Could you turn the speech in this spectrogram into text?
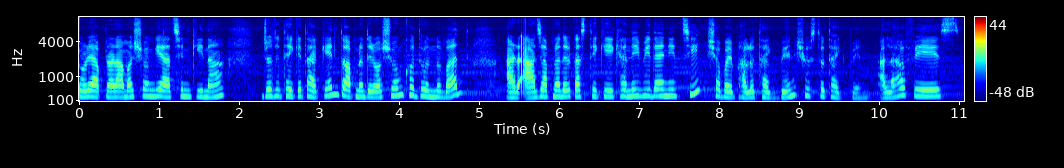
ধরে আপনারা আমার সঙ্গে আছেন কি না যদি থেকে থাকেন, তো আপনাদের অসংখ্য ধন্যবাদ। আর আজ আপনাদের কাছ থেকে এখানেই বিদায় নিচ্ছি। সবাই ভালো থাকবেন, সুস্থ থাকবেন। আল্লাহ হাফেজ।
